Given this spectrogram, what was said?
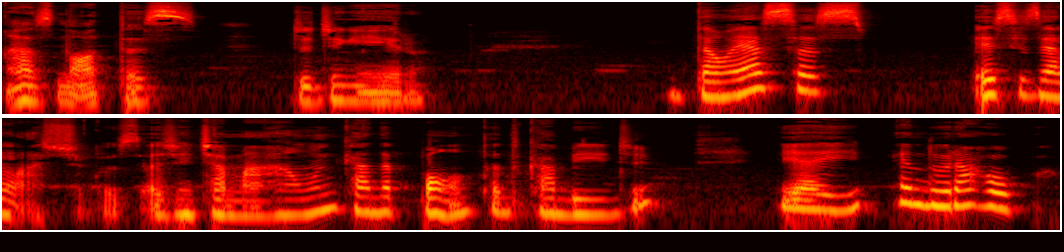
as notas de dinheiro. Então, essas, esses elásticos, a gente amarra um em cada ponta do cabide e aí pendura a roupa.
